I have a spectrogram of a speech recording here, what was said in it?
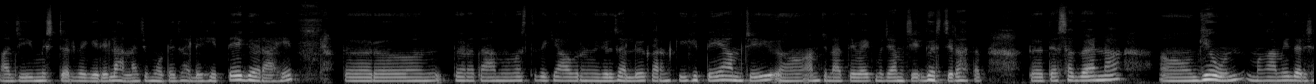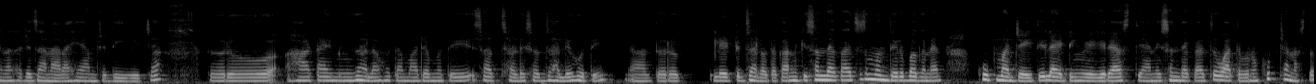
माझे मिस्टर वगैरे लहानाचे मोठे झाले हे ते घर आहे. तर तर आता आम्ही मस्तपैकी आवरण वगैरे झालो आहे कारण की इथे आमचे आमचे नातेवाईक म्हणजे आमचे घरचे राहतात. तर त्या सगळ्यांना घेऊन मग आम्ही दर्शनासाठी जाणार आहे आमच्या देवीच्या. तर हा टायमिंग झाला होता. माझ्या मते सात साडेसात झाले होते. तर लेटच झाला होता. कारण की संध्याकाळचंच मंदिर बघण्यात खूप मजा येते. लायटिंग वगैरे असते आणि संध्याकाळचं वातावरण खूप छान असतं.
